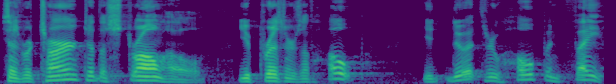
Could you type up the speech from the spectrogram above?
He says, Return to the stronghold, you prisoners of hope. You do it through hope and faith.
